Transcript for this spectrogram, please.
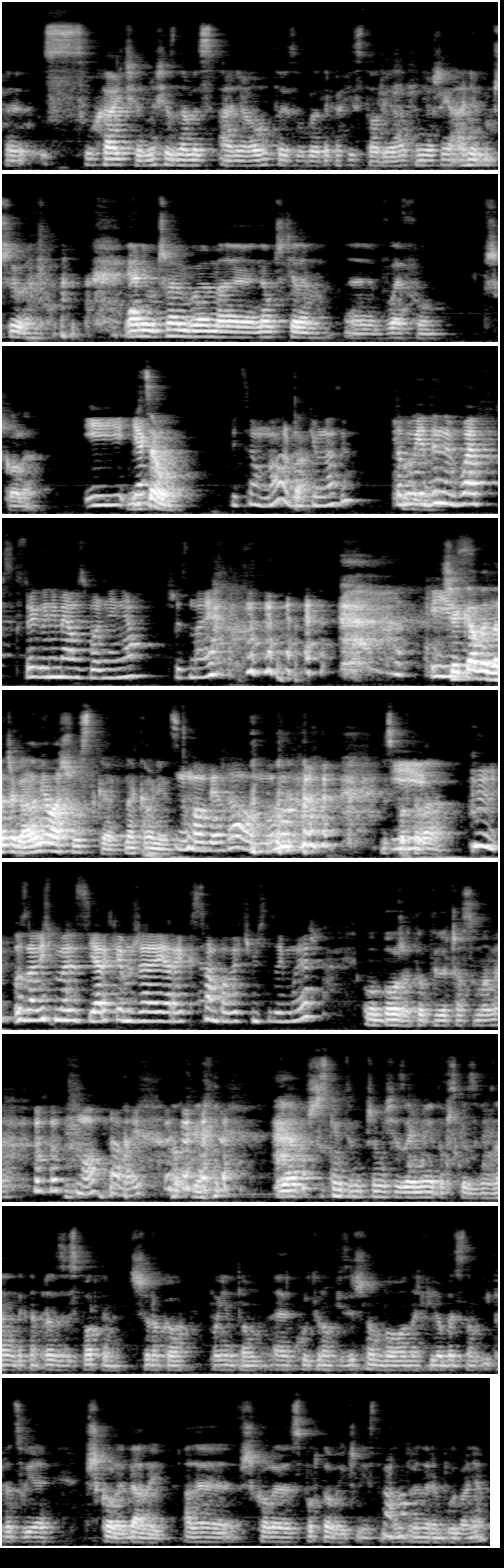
E, Słuchajcie, my się znamy z Anią, to jest w ogóle taka historia, ponieważ ja Anię uczyłem. Ja nie uczyłem, byłem e, nauczycielem e, WF-u w szkole. I W jak... liceum. Liceum, no, albo Tak. w gimnazjum? To był jedyny WF, z którego nie miałam zwolnienia, przyznaję. I... Ciekawe dlaczego, ale miała szóstkę na koniec. No wiadomo. Wysportowana. Uznaliśmy z Jarkiem, że Jarek sam powiesz, czym się zajmujesz? O Boże, to tyle czasu mamy? No, dawaj. Okej. Ja wszystkim tym, czym się zajmuję, to wszystko jest związane tak naprawdę ze sportem, szeroko pojętą e, kulturą fizyczną, bo na chwilę obecną i pracuję w szkole dalej, ale w szkole sportowej, czyli jestem tam Aha. trenerem pływania,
